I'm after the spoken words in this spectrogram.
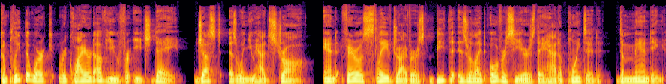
Complete the work required of you for each day, just as when you had straw. And Pharaoh's slave drivers beat the Israelite overseers they had appointed, demanding,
